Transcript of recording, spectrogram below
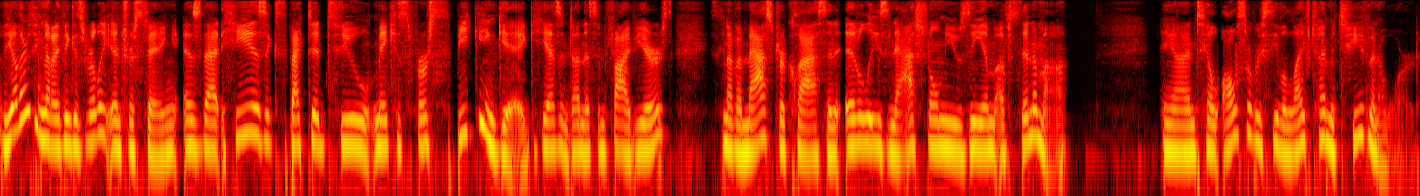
The other thing that I think is really interesting is that he is expected to make his first speaking gig. He hasn't done this in five years. He's going to have a master class in Italy's National Museum of Cinema. And he'll also receive a Lifetime Achievement Award.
